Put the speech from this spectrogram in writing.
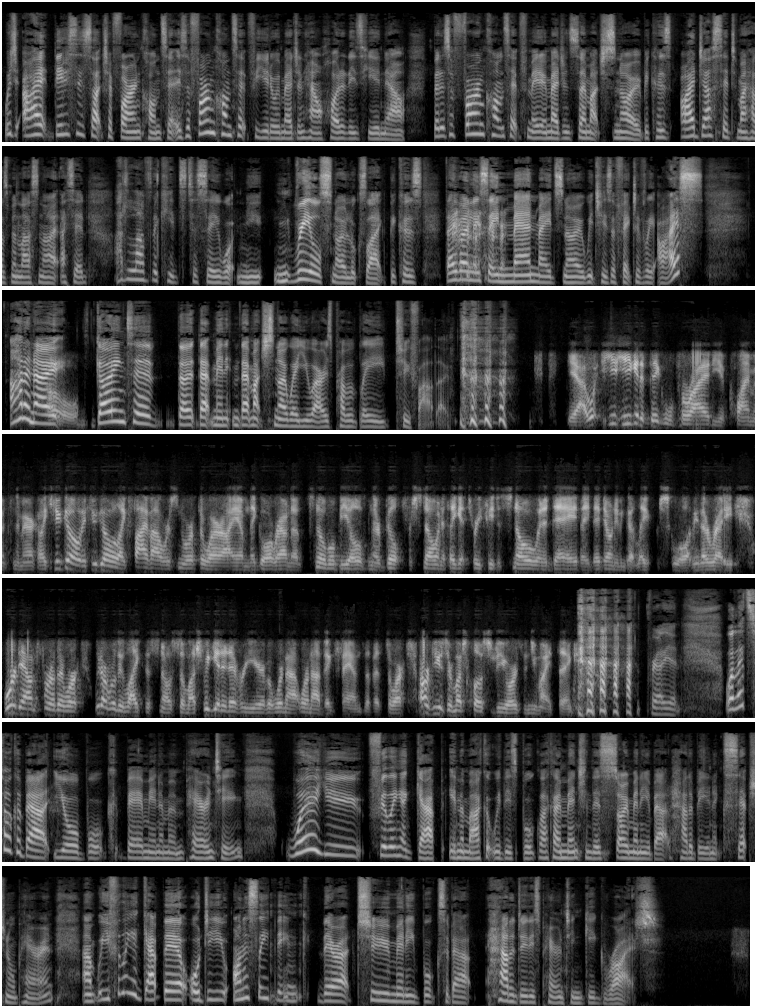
Which I this is such a foreign concept. It's a foreign concept for you to imagine how hot it is here now, but it's a foreign concept for me to imagine so much snow because I just said to my husband last night. I said I'd love the kids to see what new real snow looks like because they've only seen man-made snow, which is effectively ice. I don't know. Oh. Going to the, that many, that much snow where you are is probably too far, though. Yeah, you, you get a big variety of climates in America. Like if you go, if you go like five hours north of where I am, they go around on snowmobiles and they're built for snow. And if they get three feet of snow in a day, they they don't even get late for school. I mean, they're ready. We're down further where we don't really like the snow so much. We get it every year, but we're not we're not big fans of it. So our our views are much closer to yours than you might think. Brilliant. Well, let's talk about your book, Bare Minimum Parenting. Were you filling a gap in the market with this book? Like I mentioned, there's so many about how to be an exceptional parent. Um, were you filling a gap there, or do you honestly think there are too many books about how to do this parenting gig right?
